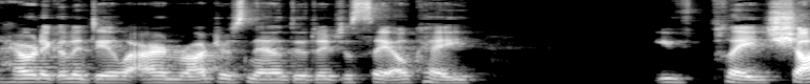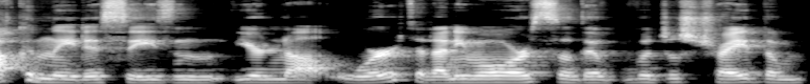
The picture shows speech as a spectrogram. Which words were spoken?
how are they gonna deal with Aaron Rodgers now? Do they just say okay? You've played shockingly this season. You're not worth it anymore, so they will just trade them.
